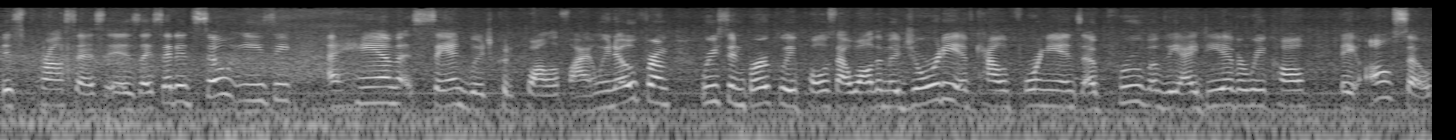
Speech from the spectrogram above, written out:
this process is. They said it's so easy, a ham sandwich could qualify. And we know from recent Berkeley polls that while the majority of Californians approve of the idea of a recall, they also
